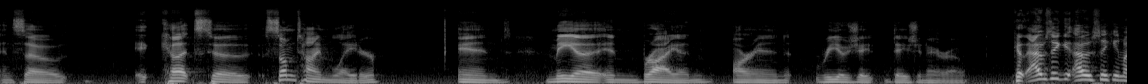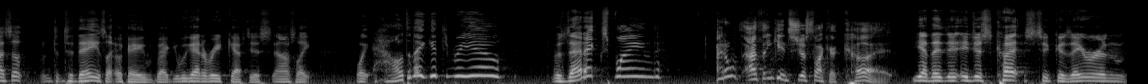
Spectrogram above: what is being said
and so it cuts to sometime later and mia and brian are in rio de janeiro Because I was thinking, I was thinking myself t- today. It's like, okay, like we got to recap this, and I was like, wait, how did they get to Rio? Was that explained? i don't i think it's just like a cut Yeah, they, they- it just cuts to because they were in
